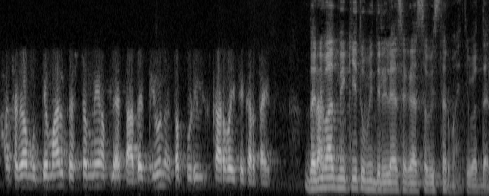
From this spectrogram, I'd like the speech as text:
हा सगळा मुद्देमाल कस्टमने आपल्या ताब्यात घेऊन आता पुढील कारवाई ते करतायत. धन्यवाद मिकी तुम्ही दिलेल्या सगळ्या सविस्तर माहितीबद्दल.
